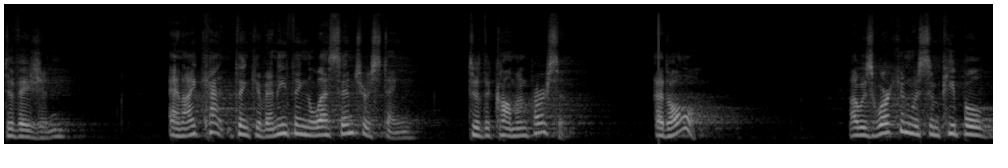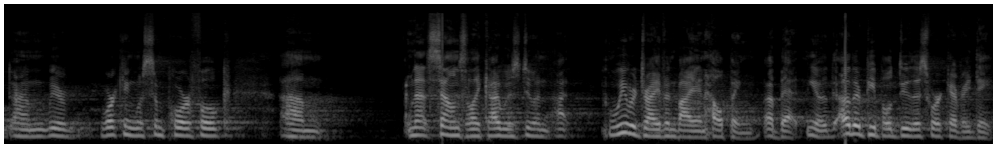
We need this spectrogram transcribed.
division. And I can't think of anything less interesting to the common person at all. I was working with some people, um, we were working with some poor folk, um, and that sounds like I was doing, I, we were driving by and helping a bit. You know, other people do this work every day.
